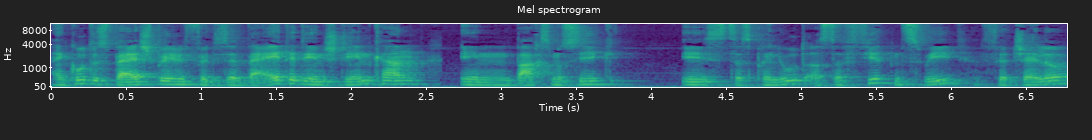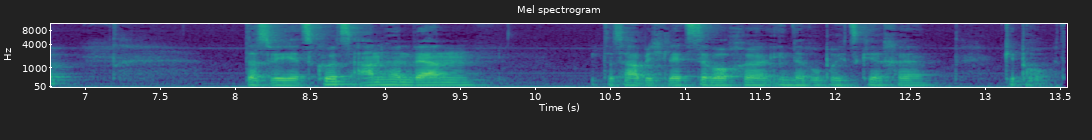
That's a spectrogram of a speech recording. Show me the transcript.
Ein gutes Beispiel für diese Weite, die entstehen kann in Bachs Musik, ist das Prälud aus der vierten Suite für Cello, das wir jetzt kurz anhören werden das habe ich letzte Woche in der Rubrichtskirche geprobt.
